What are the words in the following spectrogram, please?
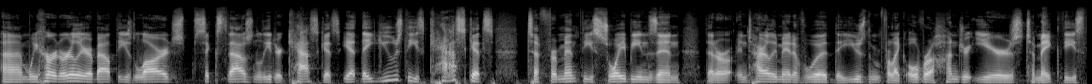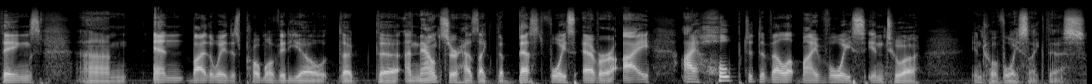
um, we heard earlier about these large 6,000 liter caskets, yet they use these caskets to ferment these soybeans in that are entirely made of wood. They use them for like over 100 years to make these things. Um, and by the way, this promo video, the the announcer has like the best voice ever. I I hope to develop my voice into a into a voice like this.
